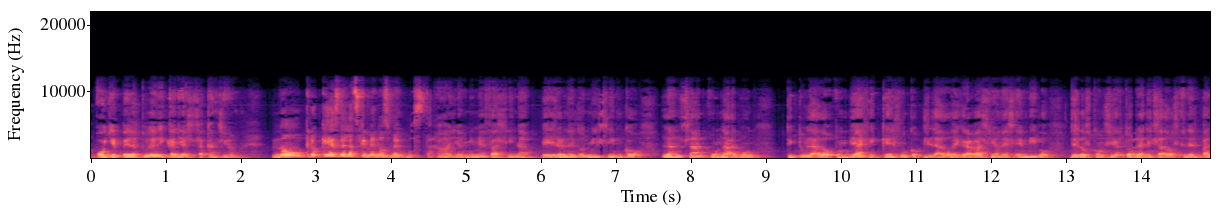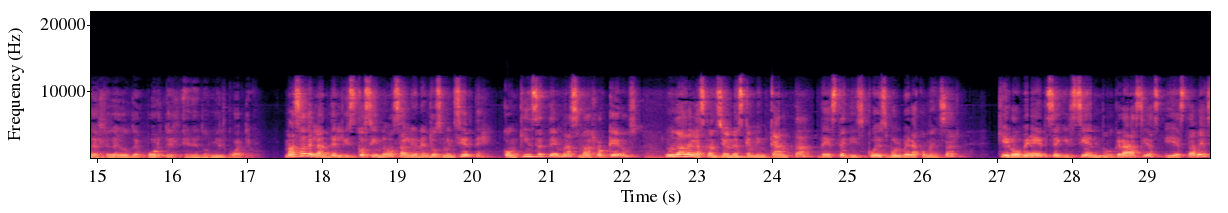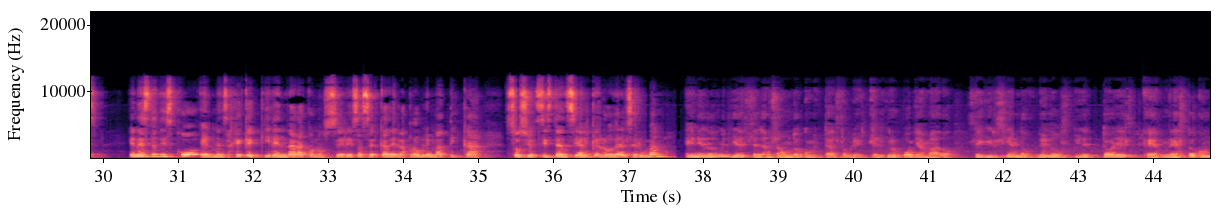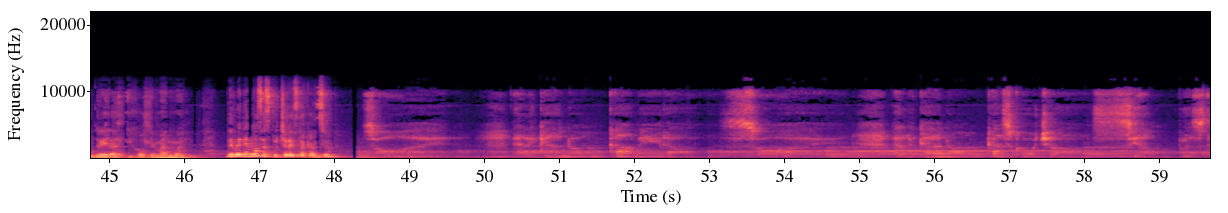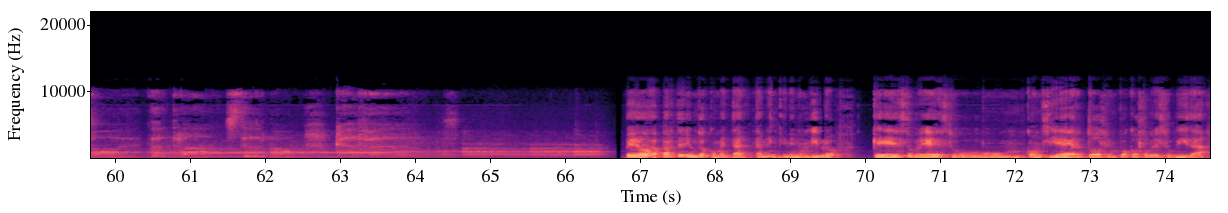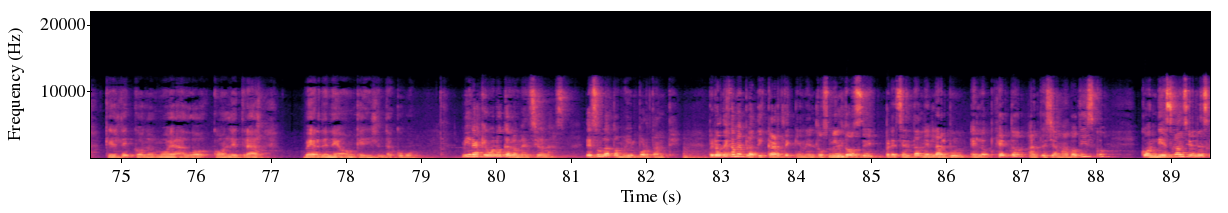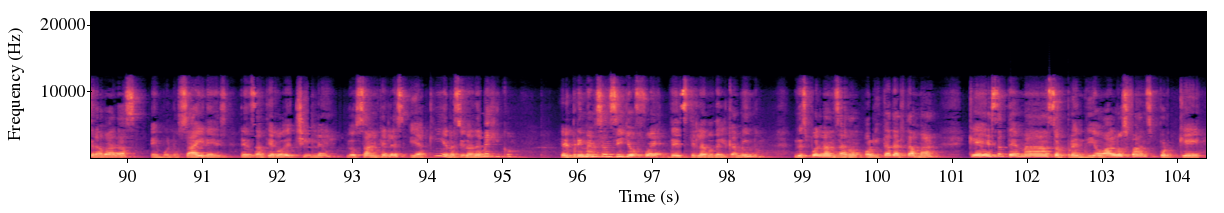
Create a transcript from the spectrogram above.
Oye, pero ¿tú dedicarías esa canción? No, creo que es de las que menos me gusta. Ay, a mí me fascina, pero en el 2005 lanzan un álbum titulado Un viaje, que es un compilado de grabaciones en vivo de los conciertos realizados en el Palacio de los Deportes en el 2004. Más adelante el disco Sino salió en el 2007, con 15 temas más rockeros. Una de las canciones que me encanta de este disco es Volver a comenzar. Quiero ver, seguir siendo, gracias y esta vez. En este disco el mensaje que quieren dar a conocer es acerca de la problemática socioexistencial que rodea al ser humano. En el 2010 se lanza un documental sobre el grupo llamado Seguir siendo, de los directores Ernesto Contreras y José Manuel. Deberíamos escuchar esta canción. Pero aparte de un documental, también tienen un libro que es sobre sus conciertos y un poco sobre su vida, que es de color morado con letras verde neón que dicen Tacubo. Mira, qué bueno que lo mencionas. Es un dato muy importante. Pero déjame platicarte que en el 2012 presentan el álbum El Objeto, antes llamado Disco, con 10 canciones grabadas en Buenos Aires, en Santiago de Chile, Los Ángeles y aquí en la Ciudad de México. El primer sencillo fue De este lado del camino. Después lanzaron Olita del Tamar, que este tema sorprendió a los fans porque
